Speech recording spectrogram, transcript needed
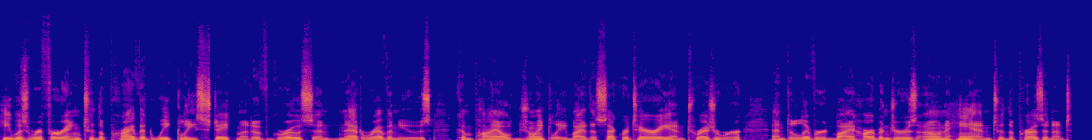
He was referring to the private weekly statement of gross and net revenues compiled jointly by the Secretary and Treasurer and delivered by Harbinger's own hand to the President.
